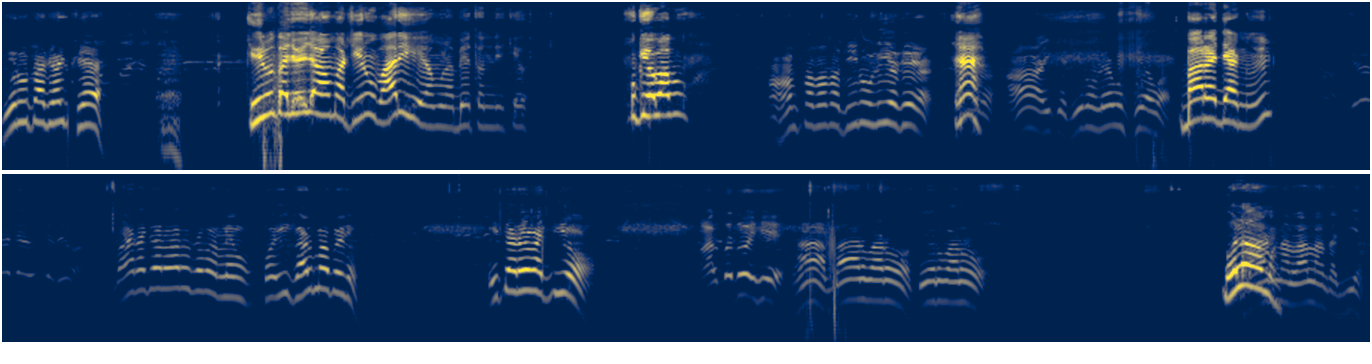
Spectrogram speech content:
જીરું તા. જોઈ છે? જીરું તો જોઈ જાવ અમાર જીરું ભારી છે હમણાં બે ત્રણ દિવસ હું કયો બાબુ? આમ તો બાબા જીરું લીએ છે. હે? હા એ કે જીરું લેવું છે હવે. બાર હજારનું એમ બાર હજાર વાળું તમારે લેવું. તો ઈ ઘરમાં પડ્યું. ઈ તો રહેવા જ દ્યો. માલ બધો છે. હા બાર વાળો તેર વાળો. બોલો આમાં. ના લાલા તા ગયા.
